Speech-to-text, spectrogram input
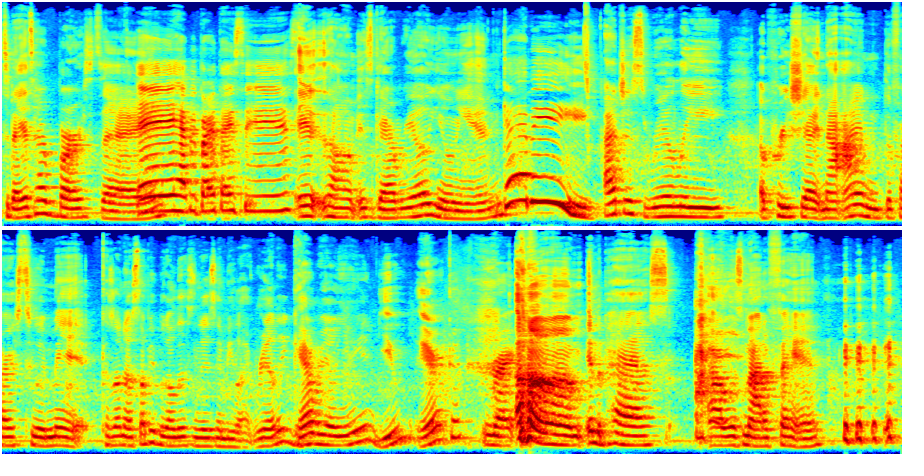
today is her birthday. hey happy birthday sis It um is Gabrielle Union. gabby I just really appreciate. Now I am the first to admit because I know some people gonna listen to this and be like, "Really, Gabrielle Union? You, Erica?" right Um, in the past, I was not a fan,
